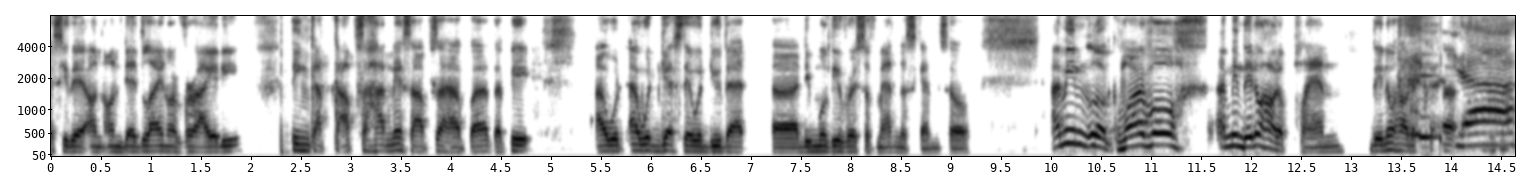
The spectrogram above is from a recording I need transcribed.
see that on on deadline or variety. Tingkat keabsahannya seabsah apa tapi I would I would guess they would do that uh, di multiverse of madness kan. So I mean look Marvel I mean they know how to plan. They know how to uh, Ya,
